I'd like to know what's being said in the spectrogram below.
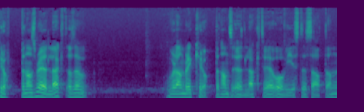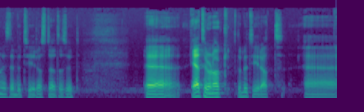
kroppen hans ble ødelagt. Altså, hvordan blir kroppen hans ødelagt ved å overgis til Satan, hvis det betyr å støtes ut? Uh, jeg tror nok det betyr at eh,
